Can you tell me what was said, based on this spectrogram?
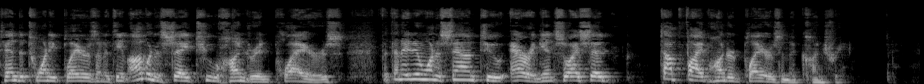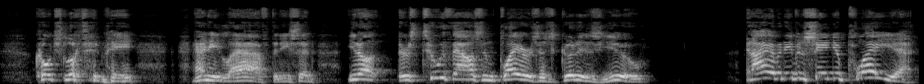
10 to 20 players on a team. I'm going to say 200 players, but then I didn't want to sound too arrogant. So I said top 500 players in the country. Coach looked at me and he laughed and he said, you know, there's 2,000 players as good as you, and I haven't even seen you play yet.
